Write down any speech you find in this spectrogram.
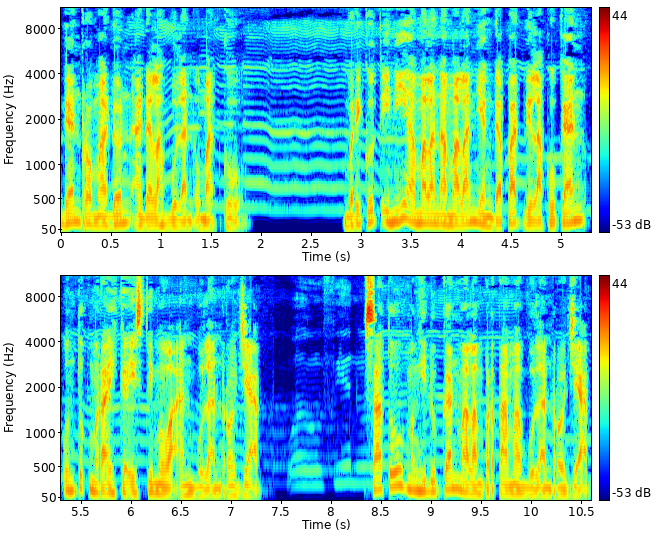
dan Ramadan adalah bulan umatku. Berikut ini amalan-amalan yang dapat dilakukan untuk meraih keistimewaan bulan Rojab. 1. Menghidupkan malam pertama bulan Rojab.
